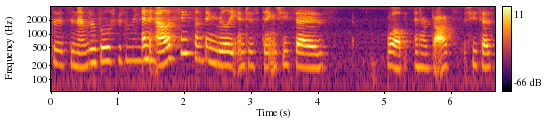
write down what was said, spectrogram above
That it's inevitable for some reason. And Alice thinks something really interesting. She says, well, in her thoughts, she says,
